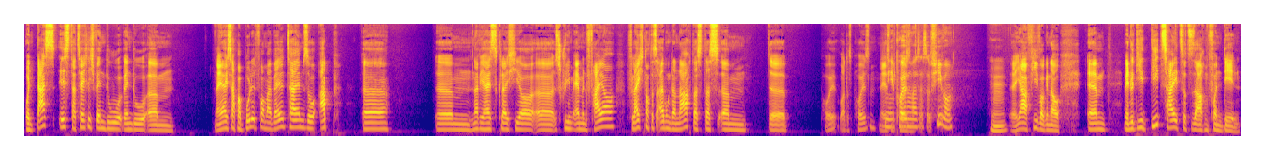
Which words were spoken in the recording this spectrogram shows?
Und das ist tatsächlich, wenn du, wenn du, ähm, naja, ich sag mal, Bullet for my Valentine so ab, äh, ähm, na, wie heißt es gleich hier, äh, Scream, Aim and Fire, vielleicht noch das Album danach, dass das, ähm, the, Poi war das Poison? Nee, nee Poison, Poison war es also Fever. Hm. Äh, ja, Fever, genau. Ähm, wenn du die, die Zeit sozusagen von denen,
